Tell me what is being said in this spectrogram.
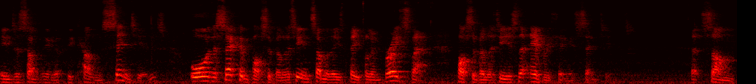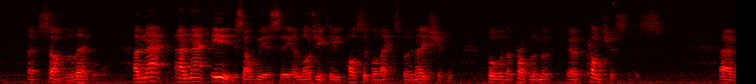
into something that becomes sentient, or the second possibility, and some of these people embrace that possibility, is that everything is sentient at some, at some level. And that, and that is obviously a logically possible explanation for the problem of, of consciousness. Um,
